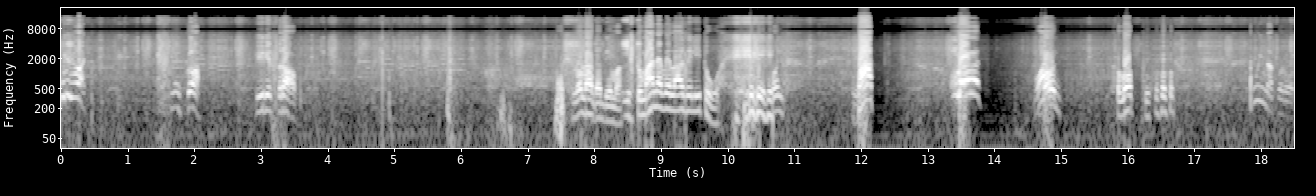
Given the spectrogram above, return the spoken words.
Блять! Сука! Пересрал. Не надо дима. Із тумана вилазили ту. Бат! Бат! Вон! Хлопці. Хуй на коробці.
